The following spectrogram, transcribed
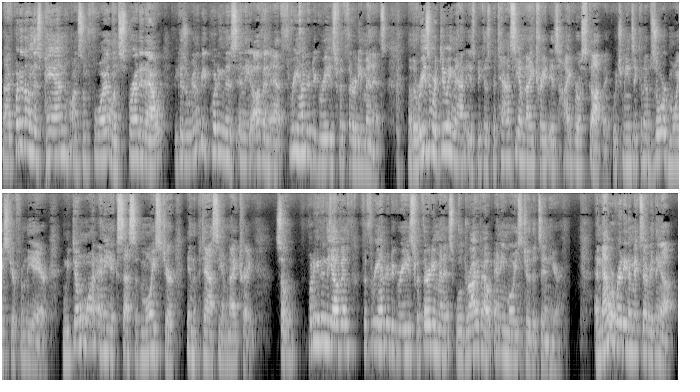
Now I put it on this pan on some foil and spread it out because we're going to be putting this in the oven at 300 degrees for 30 minutes. Now the reason we're doing that is because potassium nitrate is hygroscopic, which means it can absorb moisture from the air. We don't want any excessive moisture in the potassium nitrate. So putting it in the oven for 300 degrees for 30 minutes will drive out any moisture that's in here. And now we're ready to mix everything up.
